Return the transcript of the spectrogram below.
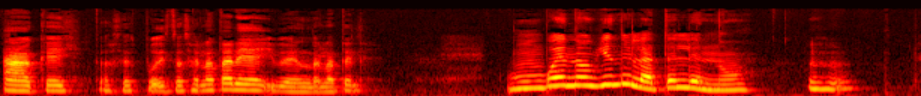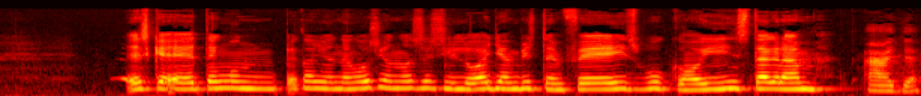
Ah, ok. Entonces pudiste hacer la tarea y viendo la tele. Mm, bueno, viendo la tele no. Es que tengo un pequeño negocio, no sé si lo hayan visto en Facebook o Instagram. Ah, ya.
